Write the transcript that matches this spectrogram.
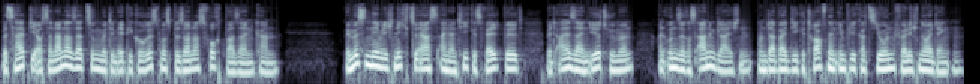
weshalb die Auseinandersetzung mit dem Epikurismus besonders fruchtbar sein kann. Wir müssen nämlich nicht zuerst ein antikes Weltbild mit all seinen Irrtümern an unseres angleichen und dabei die getroffenen Implikationen völlig neu denken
